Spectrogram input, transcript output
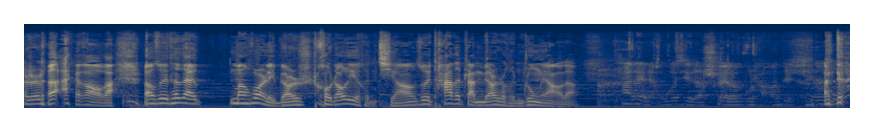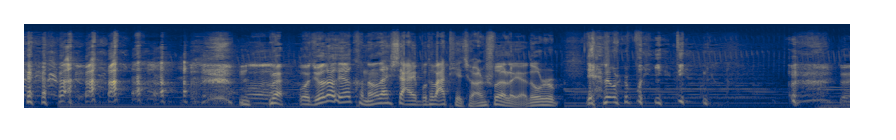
是他的爱好吧，然后所以他在漫画里边号召力很强，所以他的站边是很重要的。他这两部戏的睡了不少女啊，对，对，我觉得也可能在下一步他把铁拳睡了，也都是也都是不一定的。对，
